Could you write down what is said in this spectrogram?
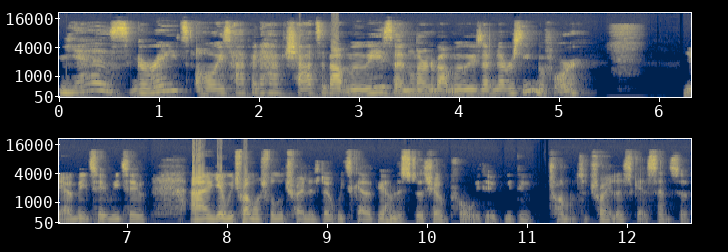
Yes, great. Always happy to have chats about movies and learn about movies I've never seen before. Yeah, me too, me too. And yeah, we try and watch all the trailers, don't we, together? If you haven't listened to the show before, we do we do try and watch the trailers, get a sense of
